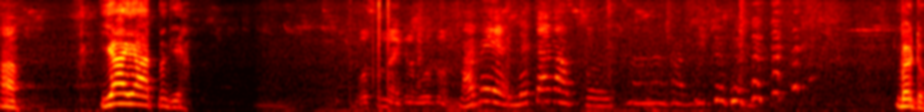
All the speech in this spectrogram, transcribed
हां. या या आतमध्ये या. बैठो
